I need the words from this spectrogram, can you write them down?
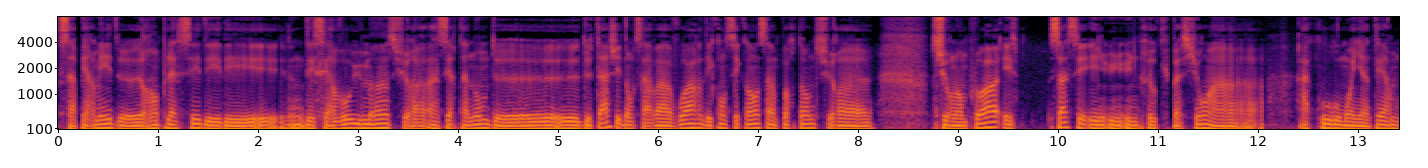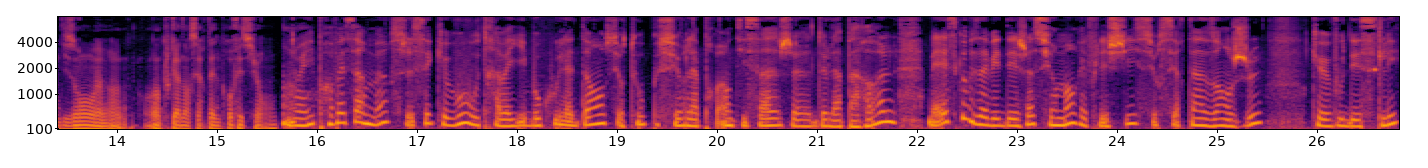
ça permet de remplacer des, des, cerveaux humains sur un, certain nombre de, de, tâches. Et donc ça va avoir des conséquences importantes sur euh, sur l'emploi. Et ça c'est une, préoccupation à, à court ou moyen terme, disons, euh, en tout cas dans certaines professions. Oui, professeur Meurs, je sais que vous, vous travaillez beaucoup là-dedans, surtout sur l'apprentissage de la parole, mais est-ce que vous avez déjà sûrement réfléchi sur certains enjeux que vous décelez?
